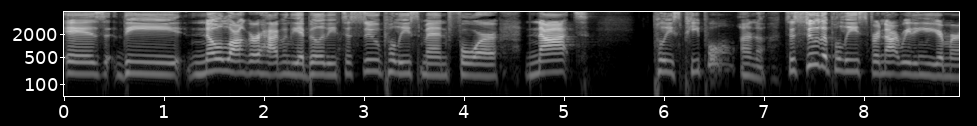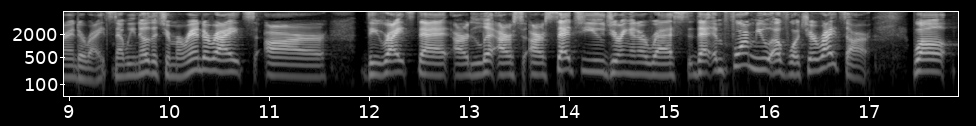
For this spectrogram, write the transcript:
is the no longer having the ability to sue policemen for not police people. I don't know to sue the police for not reading you your Miranda rights. Now we know that your Miranda rights are the rights that are are are said to you during an arrest that inform you of what your rights are. Well,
